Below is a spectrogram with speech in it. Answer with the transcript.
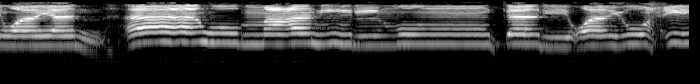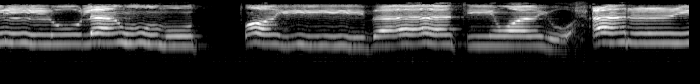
وينهاهم عن المنكر ويحل لهم الطيبات ويحرم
